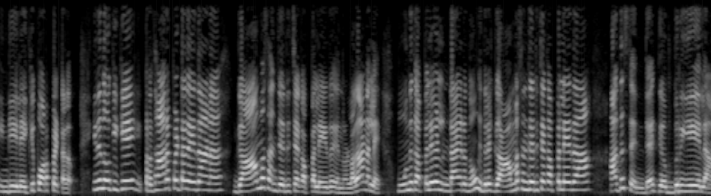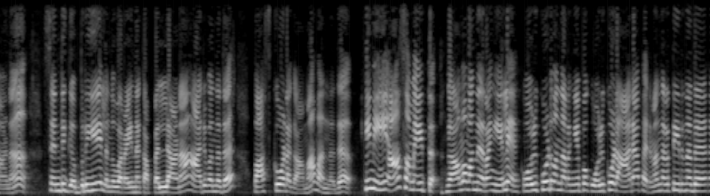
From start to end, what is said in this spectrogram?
ഇന്ത്യയിലേക്ക് പുറപ്പെട്ടത്. ഇനി നോക്കിക്കേ പ്രധാനപ്പെട്ടത് ഏതാണ്? ഗാമ സഞ്ചരിച്ച കപ്പൽ ഏത് എന്നുള്ളതാണല്ലേ? മൂന്ന് കപ്പലുകൾ ഉണ്ടായിരുന്നു. ഇതിൽ ഗാമ സഞ്ചരിച്ച കപ്പൽ ഏതാ അത് സെന്റ് ഗബ്രിയേലാണ്. സെന്റ് ഗബ്രിയേൽ എന്ന് പറയുന്ന കപ്പലിലാണ് ആര് വന്നത്? വാസ്കോഡ ഗാമ വന്നത്. ഇനി ആ സമയത്ത് ഗാമ വന്ന് ഇറങ്ങി അല്ലേ കോഴിക്കോട് വന്നിറങ്ങിയപ്പോൾ കോഴിക്കോട് ആരാ ഭരണം നടത്തിയിരുന്നത്?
